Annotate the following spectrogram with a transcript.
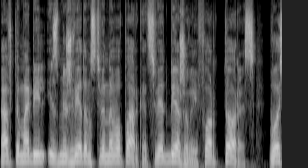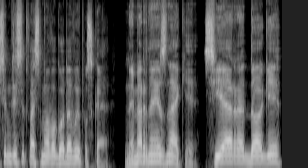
Автомобиль из межведомственного парка, цвет бежевый, Форд Торрес, 88-го года выпуска. Номерные знаки. Сьерра Доги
